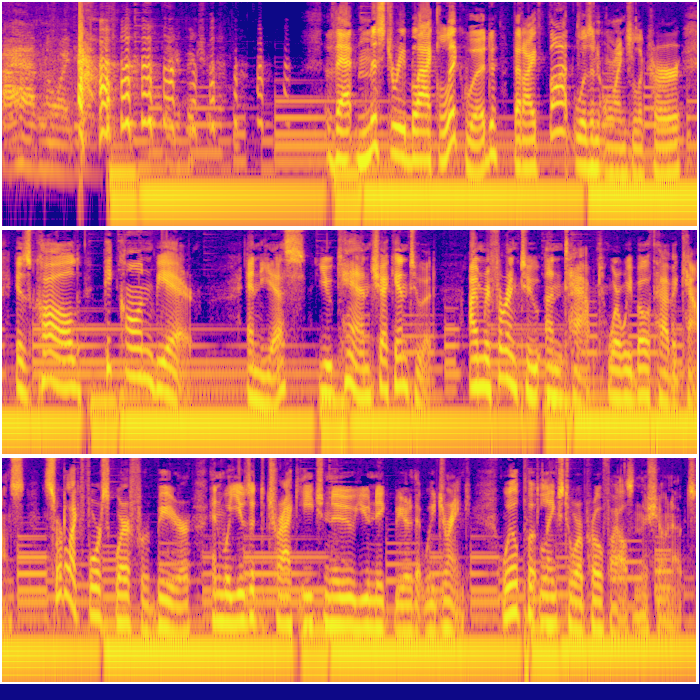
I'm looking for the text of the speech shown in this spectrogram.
I have no idea. Take a picture. That mystery black liquid that I thought was an orange liqueur is called Picon Bière. And yes, you can check into it. I'm referring to Untappd, where we both have accounts. Sort of like Foursquare for beer, and we use it to track each new, unique beer that we drink. We'll put links to our profiles in the show notes.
